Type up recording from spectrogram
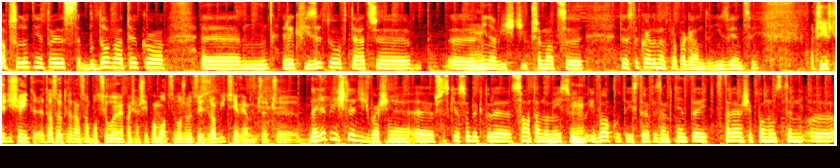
absolutnie to jest budowa tylko em, rekwizytów w teatrze e, Mhm. nienawiści, przemocy. To jest tylko element propagandy, nic więcej. A czy jeszcze dzisiaj te osoby, które tam są, potrzebują jakoś naszej pomocy? Możemy coś zrobić? Nie wiem, czy... czy... Najlepiej śledzić właśnie e, wszystkie osoby, które są tam na miejscu Mhm. i, i wokół tej strefy zamkniętej, starają się pomóc tym e, o,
